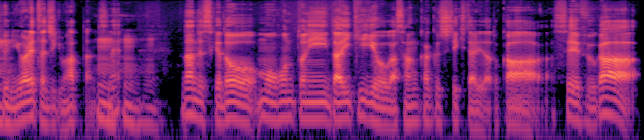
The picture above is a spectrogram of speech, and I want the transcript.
ん。ふうに言われてた時期もあったんですね。うんうんなんですけどもう本当に大企業が参画してきたりだとか政府が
